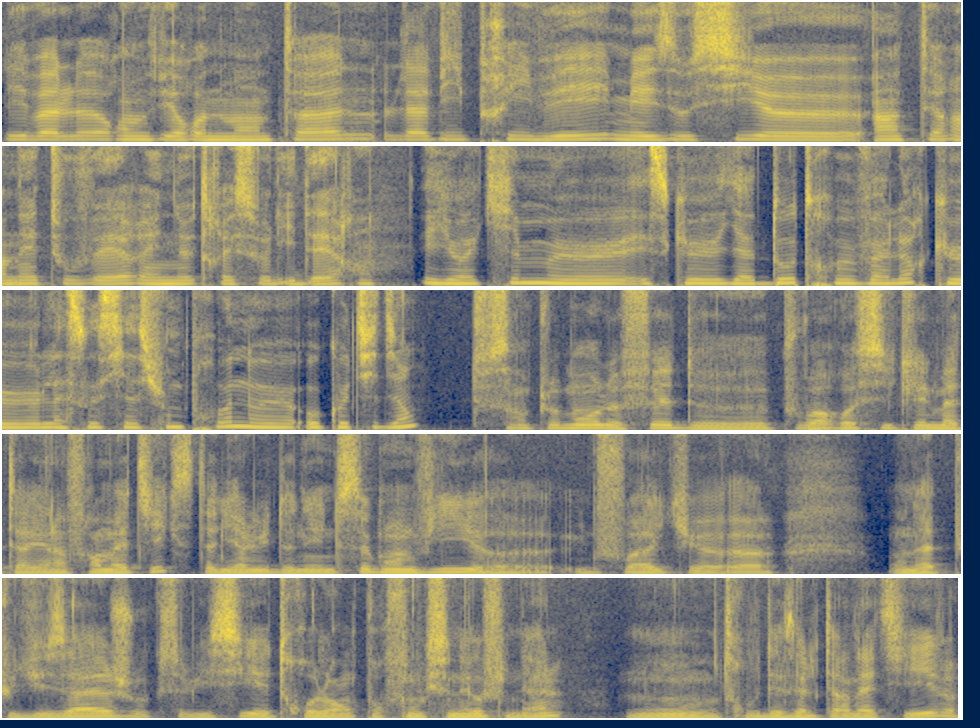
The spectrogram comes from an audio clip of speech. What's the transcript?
les valeurs environnementales, la vie privée, mais aussi euh, Internet ouvert et neutre et solidaire. Et Joachim, euh, est-ce qu'il y a d'autres valeurs que l'association prône euh, au quotidien? Tout simplement le fait de pouvoir recycler le matériel informatique, c'est-à-dire lui donner une seconde vie euh, une fois que euh, on n'a plus d'usage ou que celui-ci est trop lent pour fonctionner au final. Nous, on trouve des alternatives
